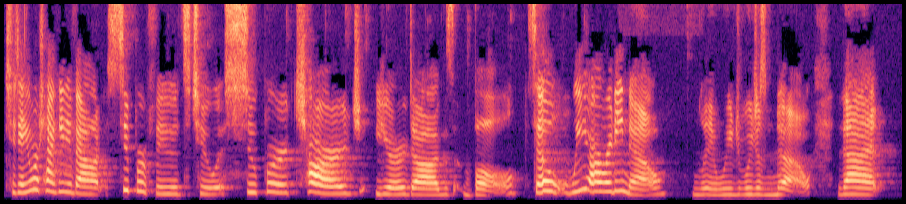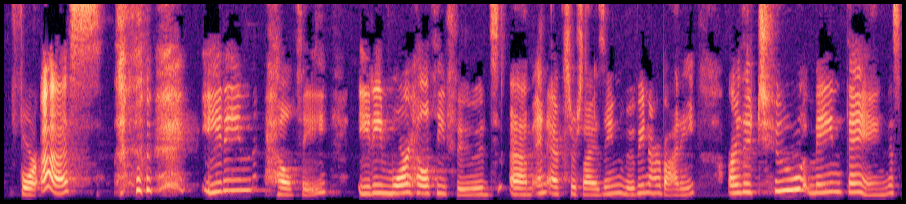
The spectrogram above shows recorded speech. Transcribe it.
Today we're talking about superfoods to supercharge your dog's bowl. So we already know, we, we just know that for us, eating healthy, eating more healthy foods, um, and exercising, moving our body are the two main things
